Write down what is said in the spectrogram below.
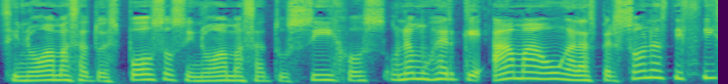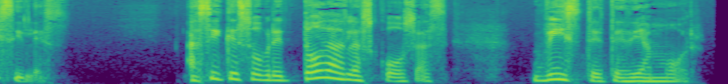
Si no amas a tu esposo, si no amas a tus hijos, una mujer que ama aún a las personas difíciles. Así que sobre todas las cosas, vístete de amor.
